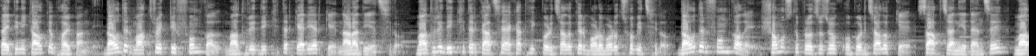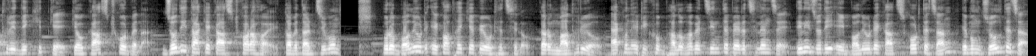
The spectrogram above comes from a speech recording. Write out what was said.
তাই তিনি কাউকে ভয় পাননি। দাউদের মাত্র একটি ফোন কল মাধুরী দীক্ষিতের ক্যারিয়ারকে নাড়া দিয়েছিল। মাধুরী দীক্ষিতের কাছে একাধিক পরিচালকের বড় বড় ছবি ছিল। দাউদের ফোন কলে সমস্ত প্রযোজক ও পরিচালককে সাফ জানিয়ে দেন যে, মাধুরী দীক্ষিতকে কেউ কাস্ট করবে না। যদি তাকে কাস্ট করা হয়, তবে তার জীবন। পুরো বলিউড এ কথায় কেঁপে উঠেছিল। কারণ মাধুরীও এখন এটি খুব ভালোভাবে চিনতে পেরেছিলেন যে, তিনি যদি এই বলিউডে কাজ করতে চান এবং জ্বলতে চান,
